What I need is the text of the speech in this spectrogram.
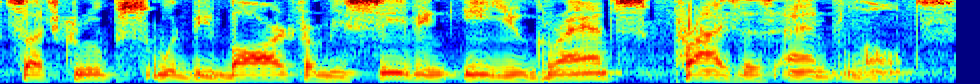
Such groups would be barred from receiving EU grants, prizes, and loans.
